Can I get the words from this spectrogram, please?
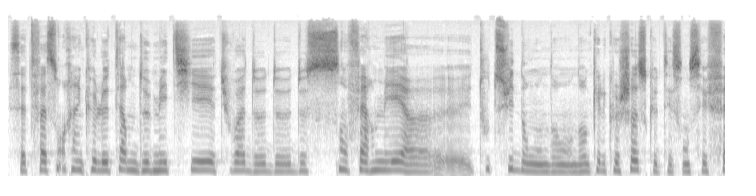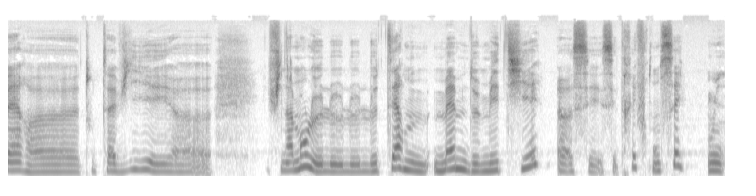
cette façon, rien que le terme de métier, tu vois, de, de, s'enfermer euh, tout de suite dans, dans, quelque chose que tu es censé faire euh, toute ta vie. Et euh, finalement, le, le, le, terme même de métier, c'est très français. Oui.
